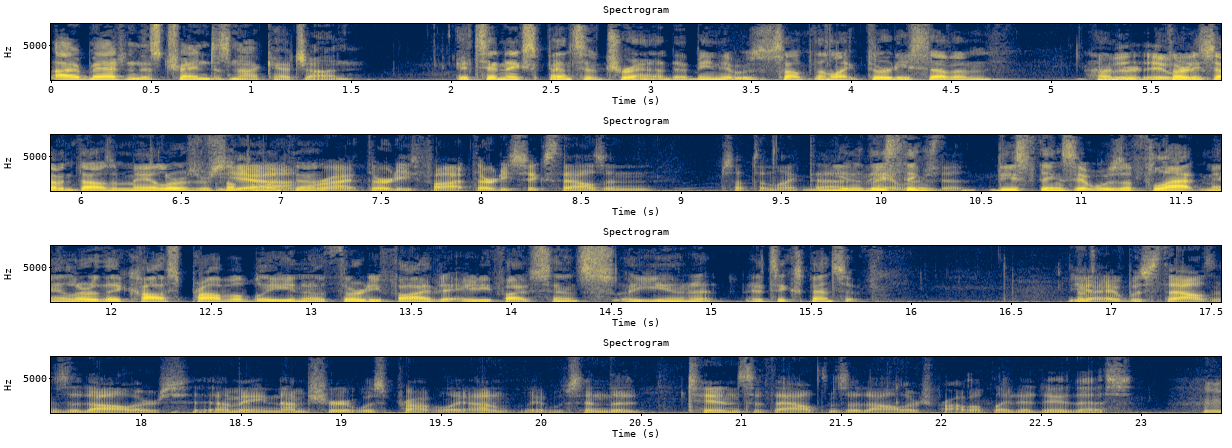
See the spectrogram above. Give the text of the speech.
I imagine this trend does not catch on. It's an expensive trend. I mean, it was something like 3,700, 37,000 mailers or something yeah, like that. right. 35, 36,000, something like that. you know these things did. these things it was a flat mailer they cost probably you know 35 to 85 cents a unit it's expensive Yeah, it was thousands of dollars. I mean, I'm sure it was probably I don't, it was in the tens of thousands of dollars probably to do this. Hmm.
